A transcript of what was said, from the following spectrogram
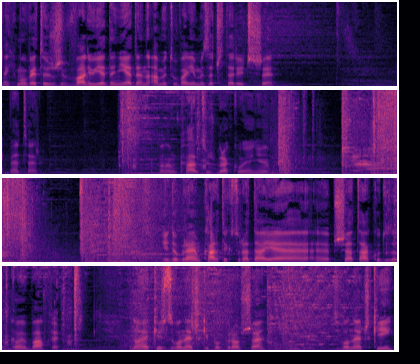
No Jak mówię, to już walił 1-1, a my tu walimy za 4-3. Better. Tylko nam kart już brakuje, nie? Nie dobrałem karty, która daje e, przy ataku dodatkowe buffy. No, jakieś dzwoneczki poproszę. Dzwoneczki.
